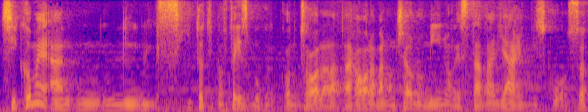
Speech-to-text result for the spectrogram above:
Siccome ha, il sito tipo Facebook controlla la parola ma non c'è un omino che sta a vagliare il discorso,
